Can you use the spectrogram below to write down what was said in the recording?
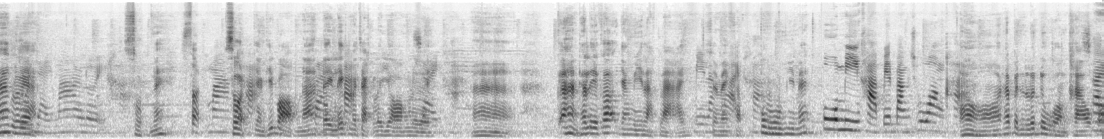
มากเลยตัวอะใหญ่มากเลยค่ะ สดไหมสดมากสดค่ะ อย่างที่บอกนะ ใช่ได้เล็กค่ะ มาจากระยองเลย ใช่ค่ะ อ่า อาหารทะเลก็ยังมีหลากหลายมีหลากใช่ไหมครับหลายค่ะ ปูมีไหมปูมีค่ะเป็นบางช่วงค่ะ อ๋อถ้าเป็นฤดูของเขาใช่ก็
